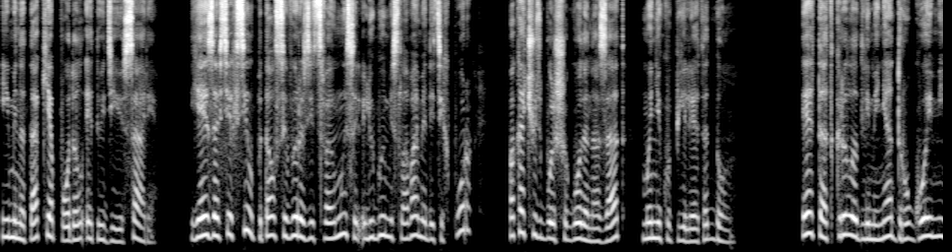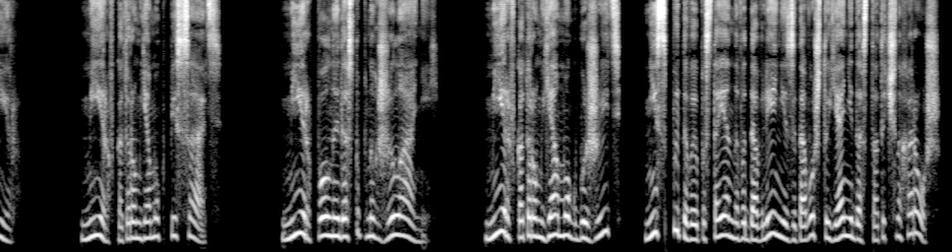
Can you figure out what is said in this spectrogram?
именно так я подал эту идею Саре. Я изо всех сил пытался выразить свою мысль любыми словами до тех пор, пока чуть больше года назад мы не купили этот дом. Это открыло для меня другой мир. Мир, в котором я мог писать. Мир, полный доступных желаний. Мир, в котором я мог бы жить не испытывая постоянного давления из-за того, что я недостаточно хорош.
